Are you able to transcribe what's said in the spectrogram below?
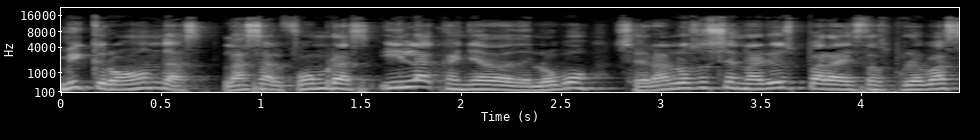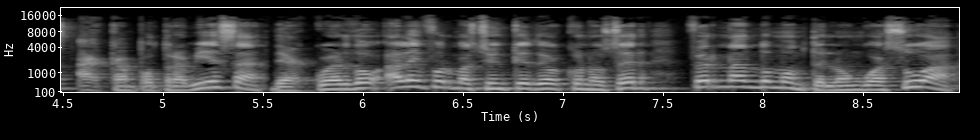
Microondas, las alfombras y la cañada de lobo serán los escenarios para estas pruebas a campo traviesa, de acuerdo a la información que dio a conocer Fernando Montelón Guazúa,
